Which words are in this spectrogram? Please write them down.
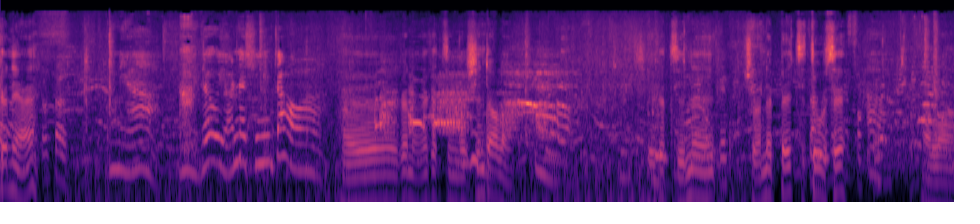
cái này ấy Nè, đâu giờ này xin cháu à. ờ cái này cái gì người xin đâu thì cái gì này? Chỗ này bé chỉ tu xí. À. Là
